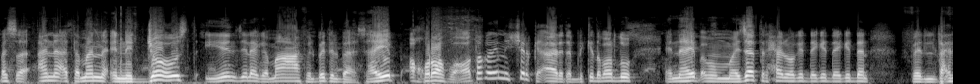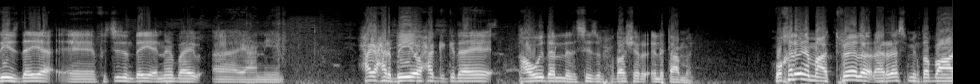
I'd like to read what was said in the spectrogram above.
بس أنا أتمنى إن الجوست ينزل يا جماعة في ال battle pass هيبقى خرافة. اعتقد إن الشركة قالت قبل كده برضو إن هيبقى من المميزات الحلوة جدا جدا جدا في التحديث ده آه، في ال season ده إن هيبقى هيبقى يعني حاجة حربية وحاجة كده إيه تعويضا لل season 11 اللي اتعمل. وخلينا مع ال trailer الرسمي طبعا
